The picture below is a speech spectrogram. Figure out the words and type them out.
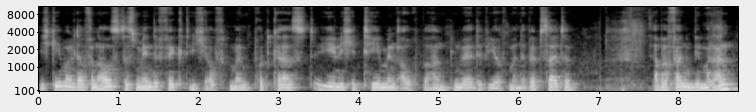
Ich gehe mal davon aus, dass im Endeffekt ich auf meinem Podcast ähnliche Themen auch behandeln werde wie auf meiner Webseite. Aber fangen wir mal an.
